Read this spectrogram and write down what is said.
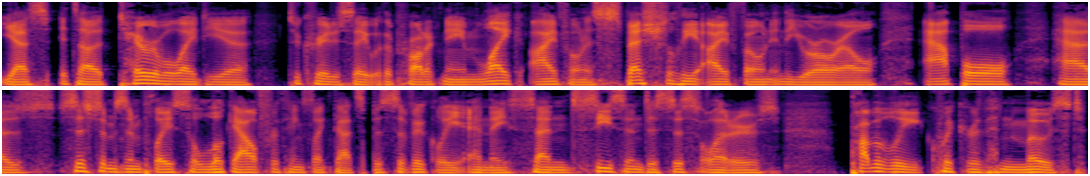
yes, it's a terrible idea to create a site with a product name like iPhone, especially iPhone in the URL. Apple has systems in place to look out for things like that specifically, and they send cease and desist letters probably quicker than most.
